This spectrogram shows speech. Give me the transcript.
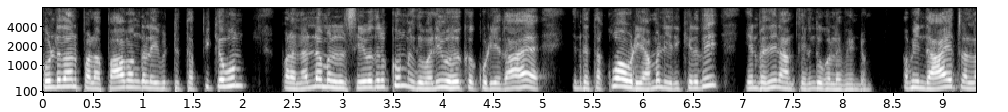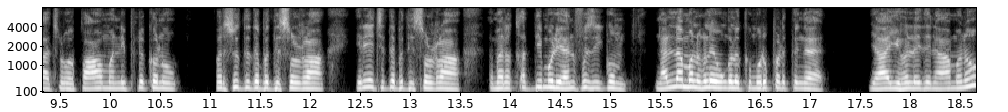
கொண்டுதான் பல பாவங்களை விட்டு தப்பிக்கவும் பல நல்லமல்கள் செய்வதற்கும் இது வழிவகுக்கக்கூடியதாக இந்த தக்குவாவுடைய அமல் இருக்கிறது என்பதை நாம் தெரிந்து கொள்ள வேண்டும். அப்போ இந்த ஆயத்தில் அல்லா சொல்லுவோம் பாவம் மன்னிப்பு இருக்கணும். பரிசுத்தத்தை பற்றி சொல்கிறான் இறையச்சத்தை பற்றி சொல்கிறான் அது மாதிரி கத்திமொழி அன்புசிக்கும் நல்லமல்களை உங்களுக்கு முற்படுத்துங்க. யா யுகலதி நாமனு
